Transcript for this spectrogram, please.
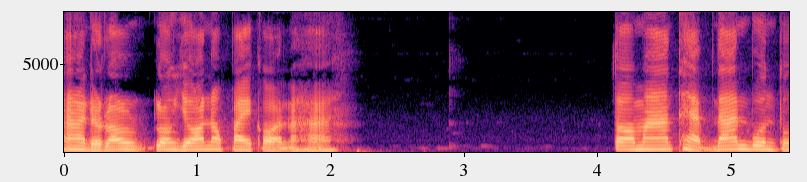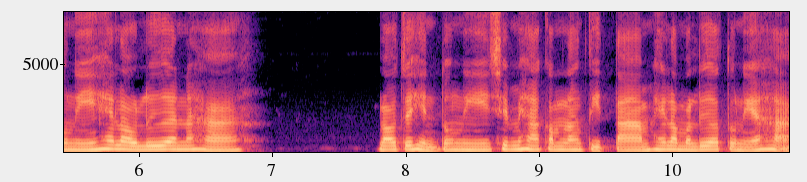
อ่าเดี๋ยวเราลองย้อนออกไปก่อนนะคะ ต่อมาแถบด้านบนตรงนี้ให้เราเลื่อนนะคะ เราจะเห็นตรงนี้ใช่ไหมคะกำลังติดตามให้เรามาเลือกตรงนี้ค่ะ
